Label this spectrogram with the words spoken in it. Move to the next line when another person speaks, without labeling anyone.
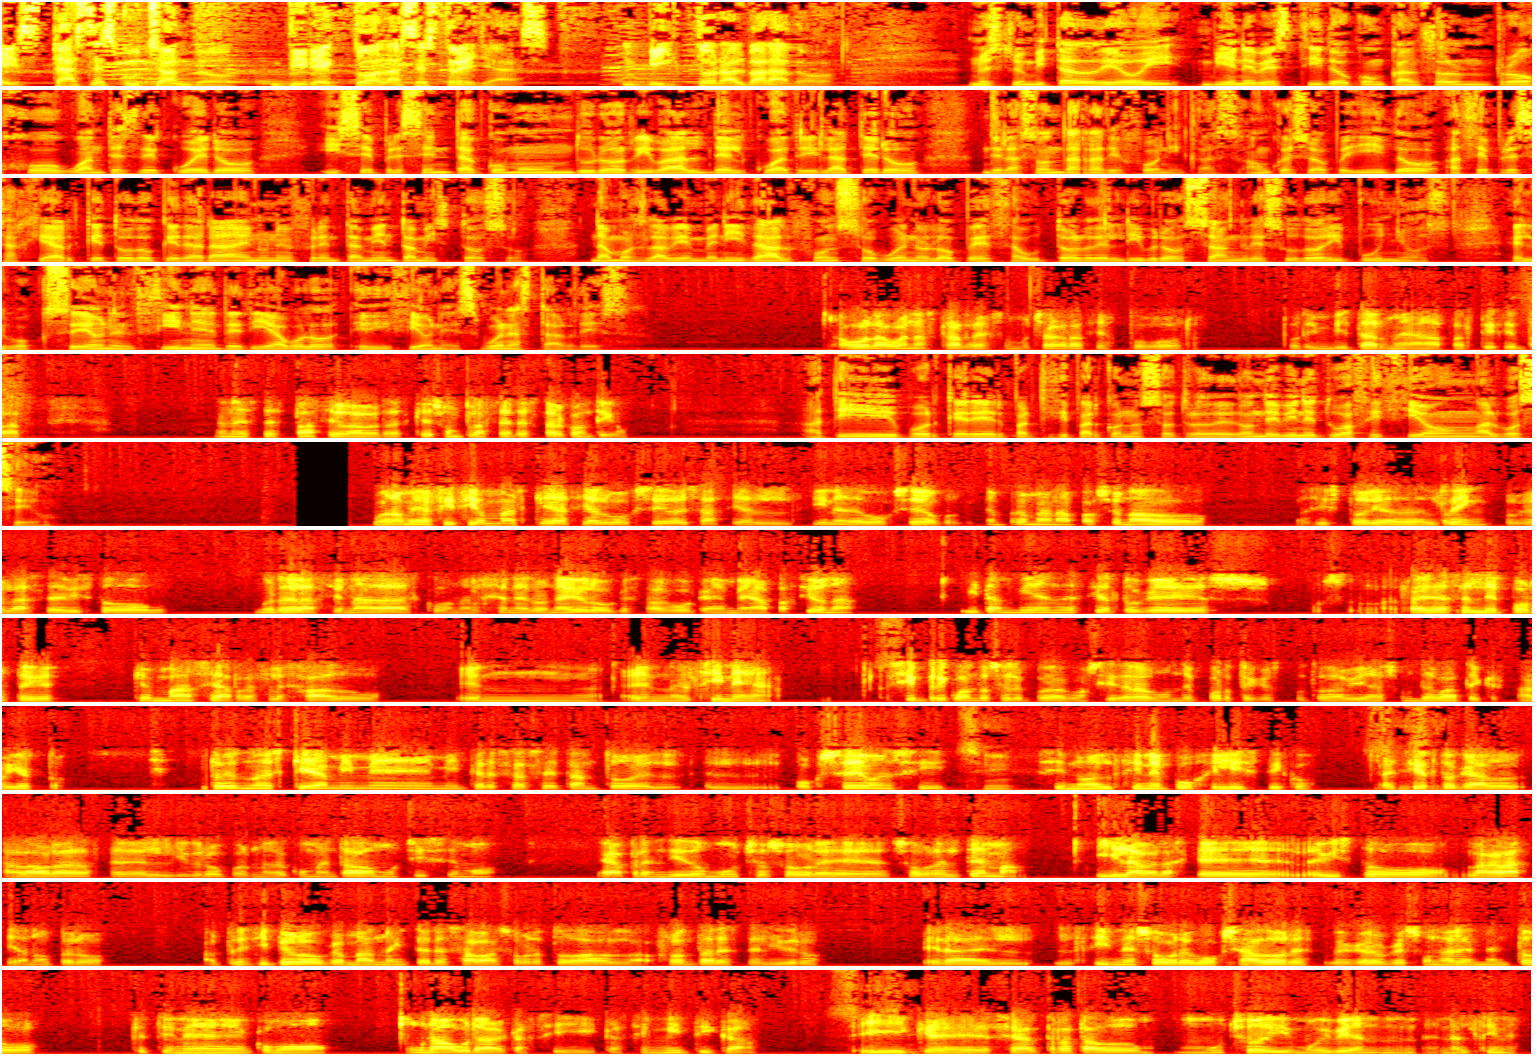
Estás escuchando Directo a las Estrellas. Víctor Alvarado.
Nuestro invitado de hoy viene vestido con calzón rojo, guantes de cuero y se presenta como un duro rival del cuadrilátero de las ondas radiofónicas, aunque su apellido hace presagiar que todo quedará en un enfrentamiento amistoso. Damos la bienvenida a Alfonso Bueno López, autor del libro Sangre, Sudor y Puños, el boxeo en el cine de Diablo Ediciones. Buenas tardes.
Hola, buenas tardes. Muchas gracias por, por invitarme a participar en este espacio. La verdad es que es un placer estar contigo
a ti por querer participar con nosotros. ¿De dónde viene tu afición al boxeo?
Bueno, mi afición más que hacia el boxeo es hacia el cine de boxeo, porque siempre me han apasionado las historias del ring, porque las he visto muy relacionadas con el género negro, que es algo que me apasiona. Y también es cierto que es, pues, en realidad es el deporte que más se ha reflejado en, en el cine, siempre y cuando se le pueda considerar un deporte, que esto todavía es un debate que está abierto. Entonces no es que a mí me, interesase tanto el, boxeo en sí, sino el cine pugilístico. es cierto que a la hora de hacer el libro pues me he documentado muchísimo, he aprendido mucho sobre, sobre el tema y la verdad es que le he visto la gracia, ¿no? Pero al principio lo que más me interesaba, sobre todo al afrontar este libro, era el, cine sobre boxeadores, porque creo que es un elemento que tiene como una aura casi, casi mítica y que se ha tratado mucho y muy bien en el cine.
